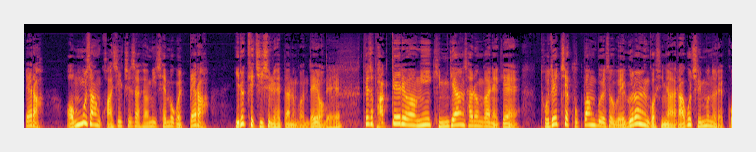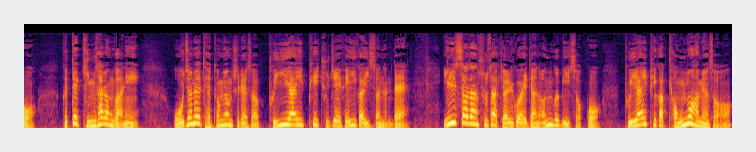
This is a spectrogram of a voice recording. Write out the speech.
빼라. 업무상 과실치사 혐의 제목을 빼라. 이렇게 지시를 했다는 건데요. 네. 그래서 박 대령이 김계한 사령관에게 도대체 국방부에서 왜 그러는 것이냐라고 질문을 했고 그때 김 사령관이 오전에 대통령실에서 VIP 주재 회의가 있었는데 1사단 수사 결과에 대한 언급이 있었고 VIP가 경로하면서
